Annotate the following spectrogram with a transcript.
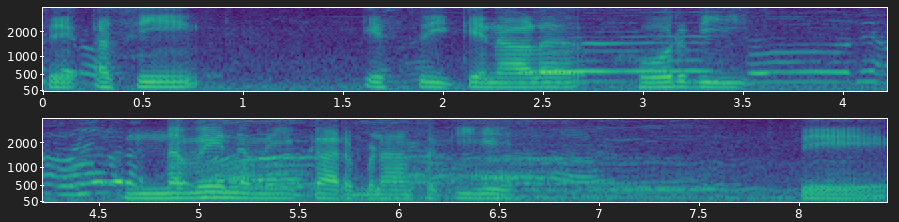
ਤੇ ਅਸੀਂ ਇਸ ਤਰੀਕੇ ਨਾਲ ਹੋਰ ਵੀ ਨਵੇਂ ਨਵੇਂ ਘਰ ਬਣਾ ਸਕੀਏ। ਤੇ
